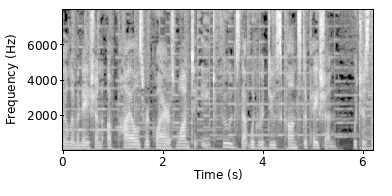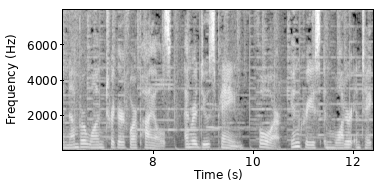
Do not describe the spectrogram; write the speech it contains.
Elimination of piles requires one to eat foods that would reduce constipation, which is the number one trigger for piles, and reduce pain. 4. Increase in water intake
